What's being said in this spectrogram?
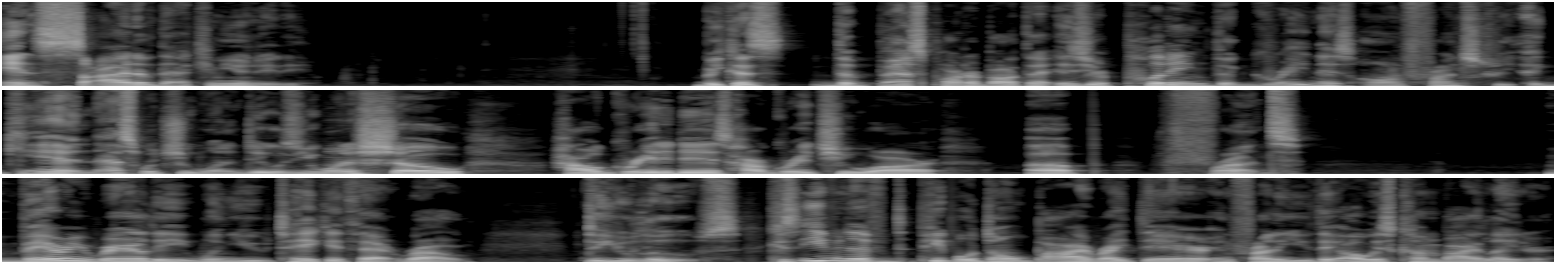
inside of that community. Because the best part about that is you're putting the greatness on Front Street. Again, that's what you want to do is you want to show how great it is, how great you are up front. Very rarely when you take it that route, do you lose? Because even if people don't buy right there in front of you, they always come by later.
